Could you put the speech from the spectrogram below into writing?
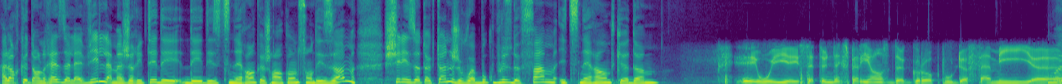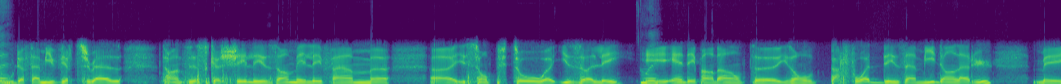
alors que dans le reste de la ville, la majorité des, des, des itinérants que je rencontre sont des hommes. Chez les autochtones, je vois beaucoup plus de femmes itinérantes que d'hommes. Et oui, et c'est une expérience de groupe ou de famille euh, Ouais. ou de famille virtuelle. Tandis que chez les hommes et les femmes, euh, euh, ils sont plutôt isolés Ouais. et indépendantes. Ils ont parfois des amis dans la rue, mais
